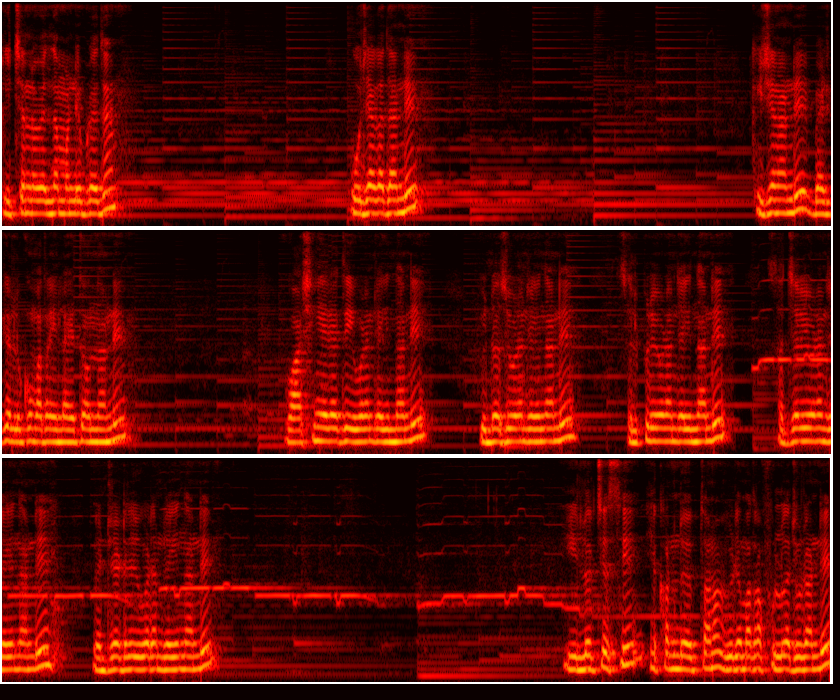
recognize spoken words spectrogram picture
కిచెన్లో వెళ్దామండి ఇప్పుడైతే. పూజా కదండి. కిచెన్ అండి. బయటకి లుక్ మాత్రం ఇలా అయితే ఉందండి. వాషింగ్ ఏరియా అయితే ఇవ్వడం జరిగిందండి. విండోస్ ఇవ్వడం జరిగిందండి. సెల్ఫ్లు ఇవ్వడం జరిగిందండి. సజ్జలు ఇవ్వడం జరిగిందండి. వెంటిలేటర్ ఇవ్వడం జరిగిందండి. ఈ ఇల్లు వచ్చేసి ఎక్కడ ఉందో చెప్తాను. వీడియో మాత్రం ఫుల్గా చూడండి.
